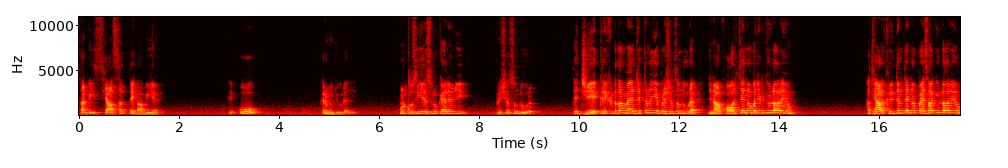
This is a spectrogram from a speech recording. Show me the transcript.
ਸਾਡੀ ਸਿਆਸਤ ਤੇ ਹਾਵੀ ਹੈ। ਤੇ ਉਹ ਫਿਰ ਮਨਜ਼ੂਰ ਹੈ ਜੀ। ਹੁਣ ਤੁਸੀਂ ਇਸ ਨੂੰ ਕਹਿ ਰਹੇ ਹੋ ਜੀ, ਆਪਰੇਸ਼ਨ ਸੰਦੂਰ ਤੇ ਜੇ ਕ੍ਰਿਕਟ ਦਾ ਮੈਚ ਜਿੱਤਣਾ ਹੀ ਆਪਰੇਸ਼ਨ ਸੰਦੂਰ ਹੈ, ਜਨਾਬ ਫੌਜ ਤੇ ਇੰਨਾ ਬਜਟ ਕਿਉਂ ਲਾ ਰਹੇ ਹੋ? ਹਥਿਆਰ ਖਰੀਦਣ ਤੇ ਇੰਨਾ ਪੈਸਾ ਕਿਉਂ ਲਾ ਰਹੇ ਹੋ?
